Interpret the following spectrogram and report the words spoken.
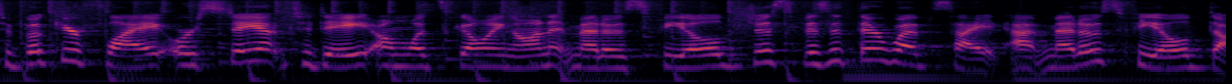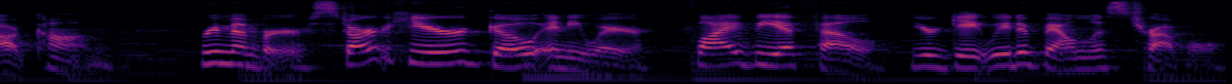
To book your flight or stay up to date on what's going on at Meadows Field, just visit their website at meadowsfield.com. Remember, start here, go anywhere. Fly BFL, your gateway to boundless travel.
